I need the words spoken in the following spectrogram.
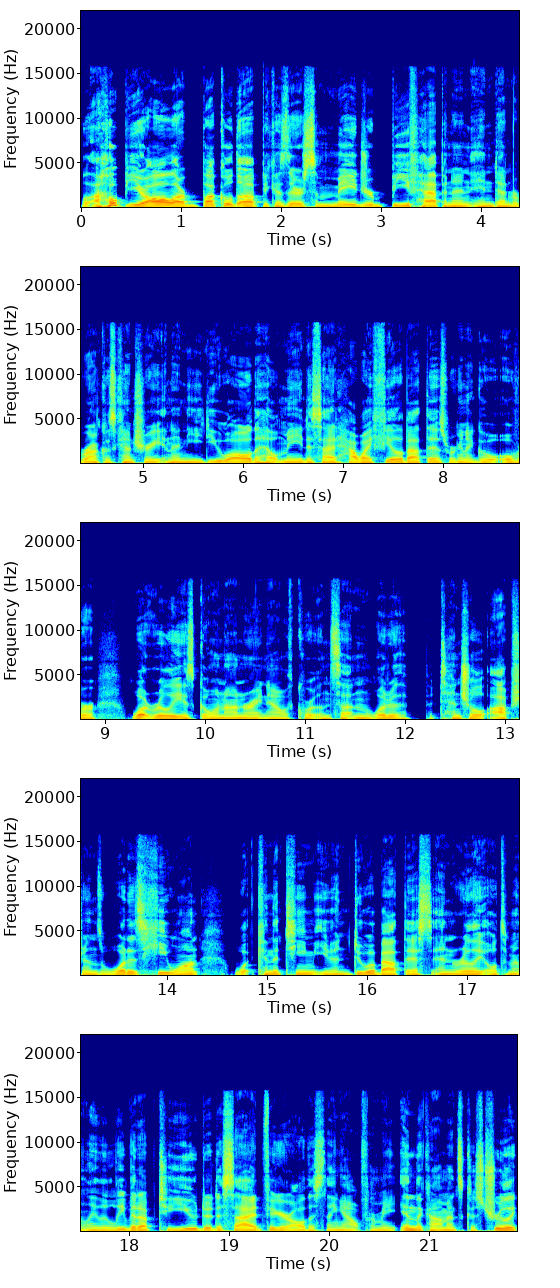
Well, I hope you all are buckled up because there's some major beef happening in Denver Broncos country, and I need you all to help me decide how I feel about this. We're going to go over what really is going on right now with Courtland Sutton. What are the potential options? What does he want? What can the team even do about this? And really, ultimately, leave it up to you to decide, figure all this thing out for me in the comments. Because truly,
